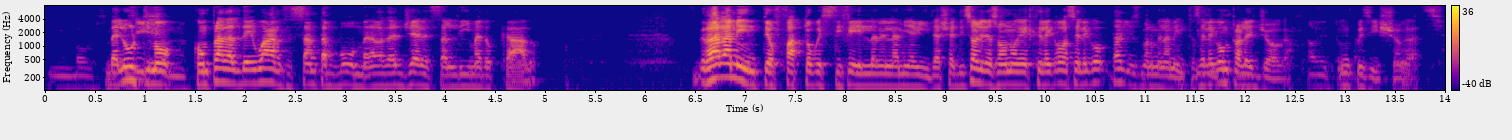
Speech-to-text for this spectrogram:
Boh, Beh, l'ultimo comprato al day one, 60 bombe, una cosa del genere, sta lì, mai toccato. Raramente ho fatto questi fail nella mia vita. Cioè, di solito sono che le cose le co- Tagliosman me lamento. Se le compra le gioca. Inquisition, grazie.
